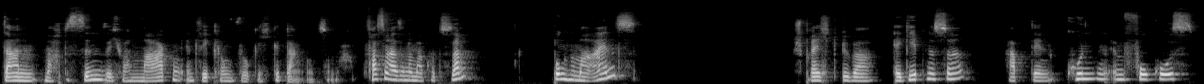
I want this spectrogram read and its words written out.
dann macht es Sinn, sich über Markenentwicklung wirklich Gedanken zu machen. Fassen wir also nochmal kurz zusammen. Punkt Nummer eins. Sprecht über Ergebnisse, habt den Kunden im Fokus,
